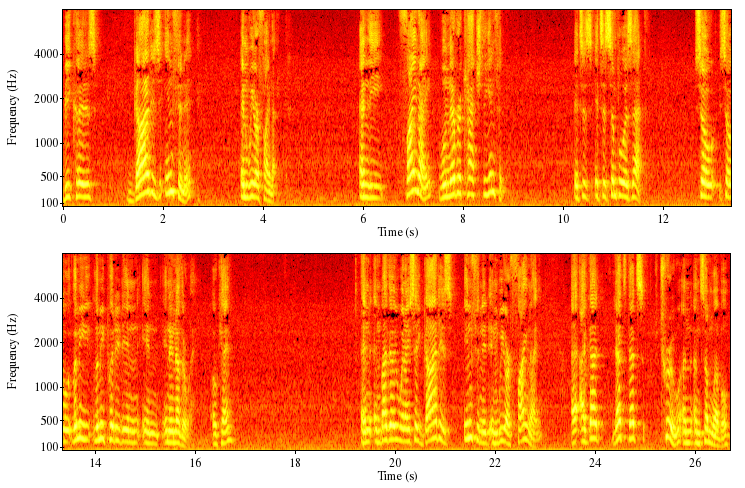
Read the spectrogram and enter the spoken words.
Because God is infinite and we are finite. And the finite will never catch the infinite. It's as, it's as simple as that. So, so let, me, let me put it in, in, in another way, okay? And, and by the way, when I say God is infinite and we are finite, I've got that's that's true on, on some level,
